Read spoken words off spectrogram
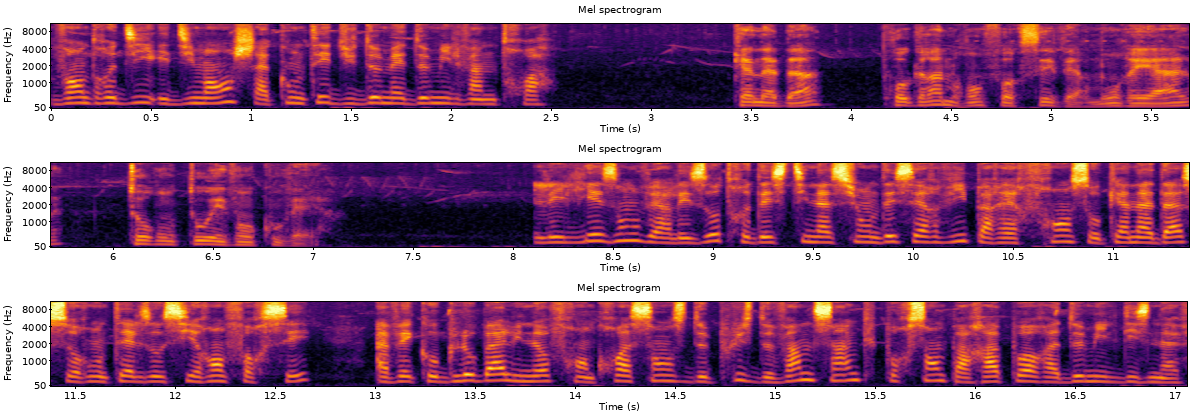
vendredis et dimanches à compter du 2 mai 2023. Canada, programme renforcé vers Montréal, Toronto et Vancouver. Les liaisons vers les autres destinations desservies par Air France au Canada seront elles aussi renforcées, avec au global une offre en croissance de plus de 25% par rapport à 2019.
